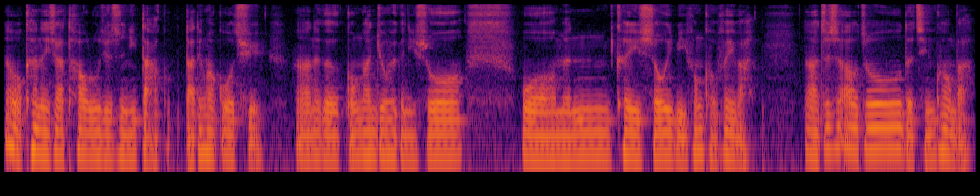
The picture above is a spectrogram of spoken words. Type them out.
那我看了一下套路，就是你打打电话过去，啊，那个公安就会跟你说，我们可以收一笔封口费吧。那这是澳洲的情况吧，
